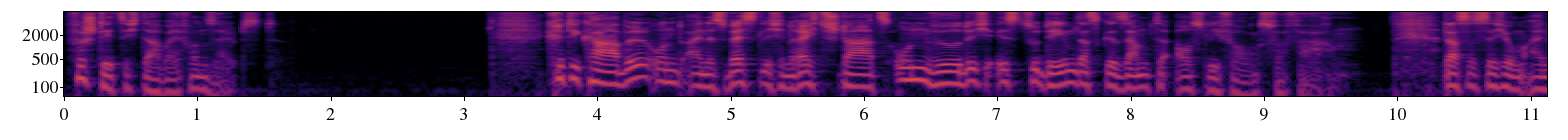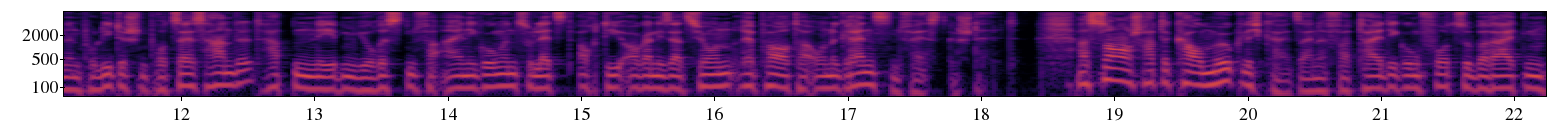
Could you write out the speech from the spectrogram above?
versteht sich dabei von selbst. Kritikabel und eines westlichen Rechtsstaats unwürdig ist zudem das gesamte Auslieferungsverfahren. Dass es sich um einen politischen Prozess handelt, hatten neben Juristenvereinigungen zuletzt auch die Organisation Reporter ohne Grenzen festgestellt. Assange hatte kaum Möglichkeit, seine Verteidigung vorzubereiten,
